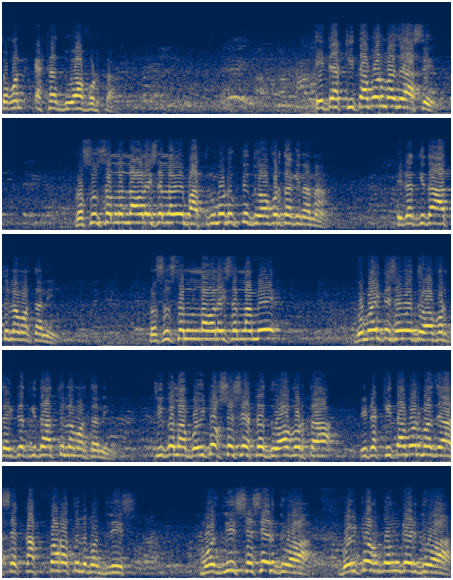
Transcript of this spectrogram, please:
তখন একটা দোয়া পড়তা এটা কিতাবর মাঝে আছে রসুল সাল্লাহ আলি সাল্লামে বাথরুমে ঢুকতে দোয়া পড়তা কিনা না এটা কিতা আতুল্লাহ মারতানি রসুল সাল্লাহ আলি সাল্লামে ঘুমাইতে সময় দোয়া পড়তা এটা কিতা আতুল্লাহ মারতানি ঠিক হলো বৈঠক শেষে একটা দোয়া পড়তা এটা কিতাবর মাঝে আছে কাফারাতুল মজলিস মজলিস শেষের দোয়া, বৈঠক বঙ্গের দোয়া,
